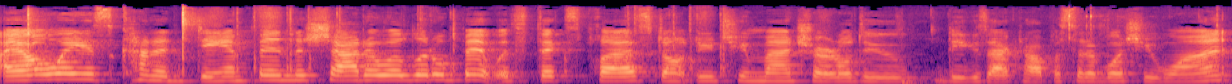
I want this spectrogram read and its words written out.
I always kind of dampen the shadow a little bit with Fix Plus. Don't do too much or it'll do the exact opposite of what you want.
